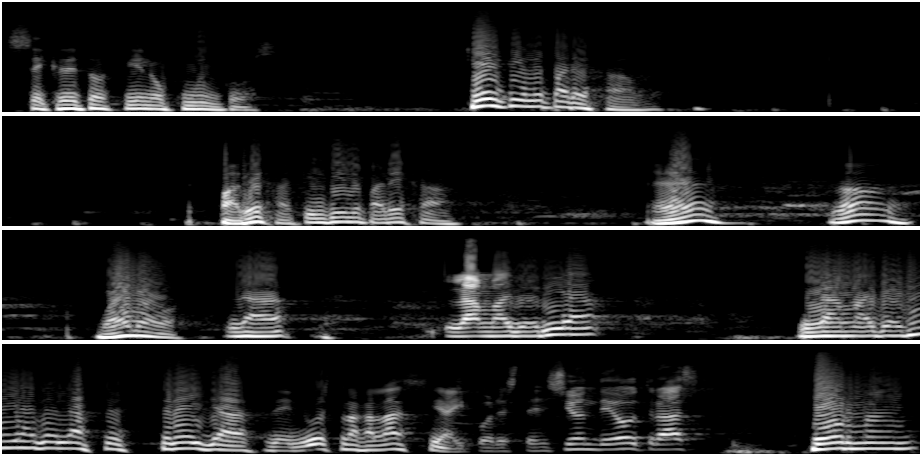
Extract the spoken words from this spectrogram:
secretos bien ocultos. ¿Quién tiene pareja? Pareja, ¿quién tiene pareja? ¿Eh? Bueno, la, mayoría, la mayoría de las estrellas de nuestra galaxia y por extensión de otras forman,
